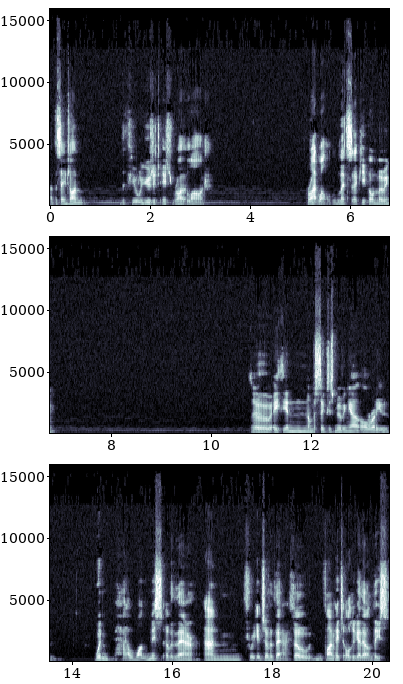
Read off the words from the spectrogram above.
At the same time, the fuel usage is rather large. Right, well, let's uh, keep on moving. So Athean number six is moving out already. We had one miss over there and three hits over there, so five hits altogether on these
